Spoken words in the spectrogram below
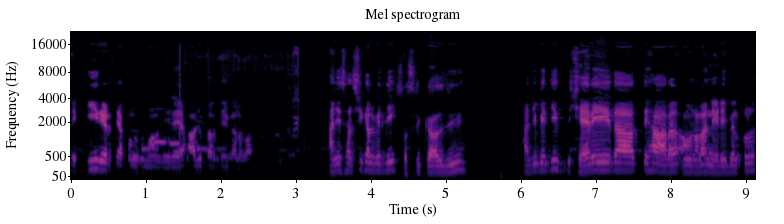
ਤੇ ਕੀ ਰੇਟ ਤੇ ਆਪਾਂ ਨੂੰ ਸਮਾਨ ਦੇ ਰਹੇ ਆ ਆਜੋ ਕਰਦੇ ਹਾਂ ਗੱਲਬਾਤ। ਹਾਂਜੀ ਸਤਿ ਸ਼੍ਰੀ ਅਕਾਲ ਵੀਰ ਜੀ। ਸਤਿ ਸ੍ਰੀ ਅਕਾਲ ਜੀ। ਹਾਂਜੀ ਵੀਰ ਜੀ ਦੁਸ਼ਹਿਰੇ ਦਾ ਤਿਹਾਰ ਆਉਣ ਵਾਲਾ ਨੇੜੇ ਬਿਲਕੁਲ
